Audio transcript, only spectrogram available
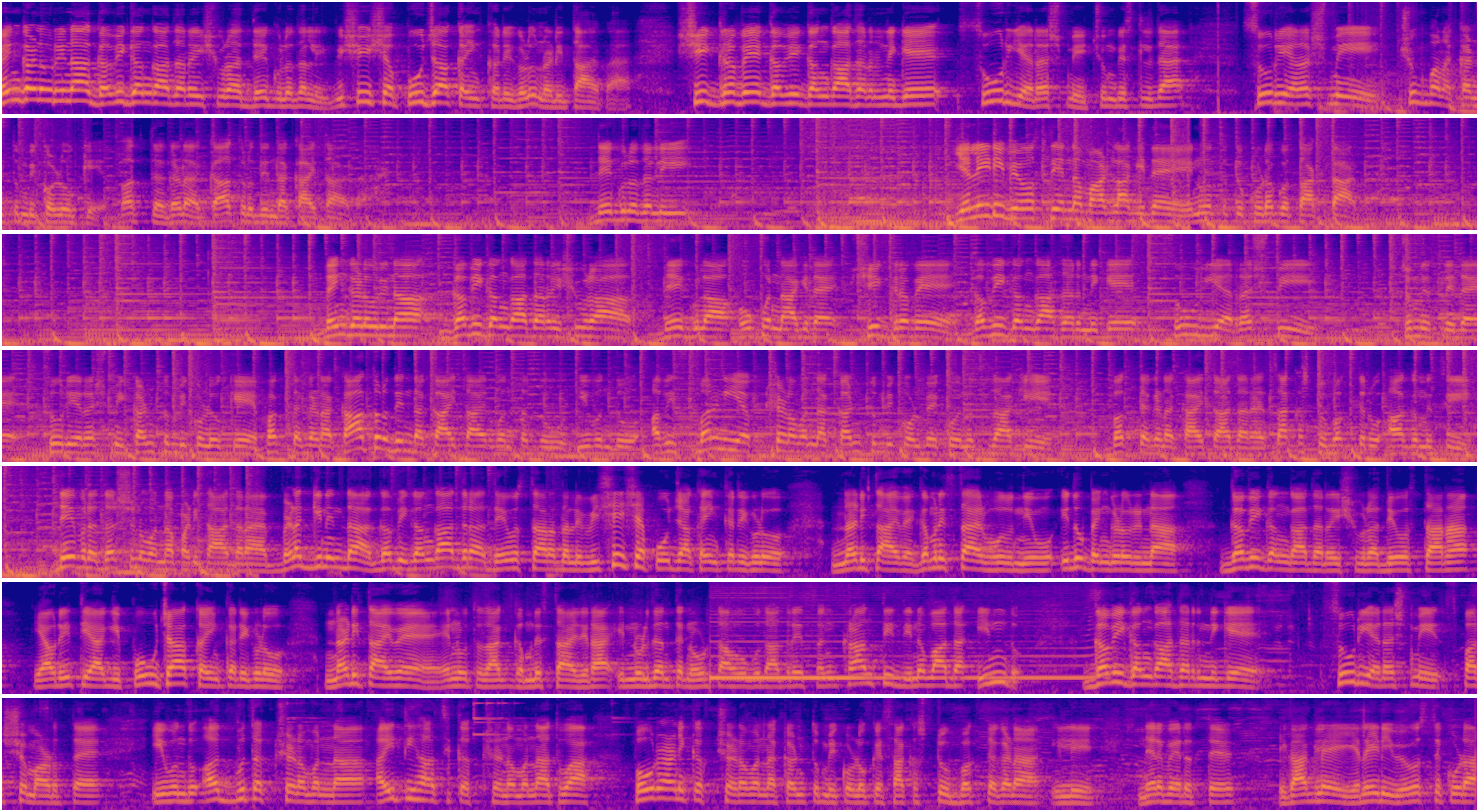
ಬೆಂಗಳೂರಿನ ಗವಿಗಂಗಾಧರೇಶ್ವರ ದೇಗುಲದಲ್ಲಿ ವಿಶೇಷ ಪೂಜಾ ಕೈಂಕರ್ಯಗಳು ನಡೀತಾ ಇವೆ. ಶೀಘ್ರವೇ ಗವಿಗಂಗಾಧರನಿಗೆ ಸೂರ್ಯ ರಶ್ಮಿ ಚುಂಬಿಸಲಿದೆ. ಸೂರ್ಯ ರಶ್ಮಿ ಚುಂಬನ ಕಣ್ತುಂಬಿಕೊಳ್ಳೋಕೆ ಭಕ್ತಗಣ ಕಾತುರದಿಂದ ಕಾಯ್ತಾ ಇದೆ ದೇಗುಲದಲ್ಲಿ ಎಲ್ ಇ ಡಿ ವ್ಯವಸ್ಥೆಯನ್ನ ಮಾಡಲಾಗಿದೆ ಎನ್ನುವಂಥದ್ದು ಕೂಡ ಗೊತ್ತಾಗ್ತಾ ಇದೆ. ಬೆಂಗಳೂರಿನ ಗವಿ ಗಂಗಾಧರೇಶ್ವರ ದೇಗುಲ ಓಪನ್ ಆಗಿದೆ. ಶೀಘ್ರವೇ ಗವಿ ಗಂಗಾಧರನಿಗೆ ಸೂರ್ಯ ರಶ್ಮಿ ಚುಂಬಿಸಲಿದೆ ಸೂರ್ಯ ರಶ್ಮಿ ಕಣ್ತುಂಬಿಕೊಳ್ಳೋಕೆ ಭಕ್ತಗಣ ಕಾತುರದಿಂದ ಕಾಯ್ತಾ ಇರುವಂಥದ್ದು ಈ ಒಂದು ಅವಿಸ್ಮರಣೀಯ ಕ್ಷಣವನ್ನು ಕಣ್ತುಂಬಿಕೊಳ್ಬೇಕು ಎನ್ನುವುದಾಗಿ ಭಕ್ತಗಣ ಕಾಯ್ತಾ ಇದ್ದಾರೆ. ಸಾಕಷ್ಟು ಭಕ್ತರು ಆಗಮಿಸಿ ದೇವರ ದರ್ಶನವನ್ನು ಪಡಿತಾ ಇದ್ದಾರೆ. ಬೆಳಗ್ಗಿನಿಂದ ಗವಿ ಗಂಗಾಧರ ದೇವಸ್ಥಾನದಲ್ಲಿ ವಿಶೇಷ ಪೂಜಾ ಕೈಂಕರ್ಯಗಳು ನಡೀತಾ ಇವೆ. ಗಮನಿಸ್ತಾ ಇರಬಹುದು ನೀವು, ಇದು ಬೆಂಗಳೂರಿನ ಗವಿ ಗಂಗಾಧರೇಶ್ವರ ದೇವಸ್ಥಾನ. ಯಾವ ರೀತಿಯಾಗಿ ಪೂಜಾ ಕೈಂಕರ್ಯಗಳು ನಡೀತಾ ಇವೆ ಎನ್ನುವುದಾಗಿ ಗಮನಿಸ್ತಾ ಇದ್ದೀರಾ? ಇನ್ನುಳಿದಂತೆ ನೋಡ್ತಾ ಹೋಗುವುದಾದರೆ, ಸಂಕ್ರಾಂತಿ ದಿನವಾದ ಇಂದು ಗವಿ ಗಂಗಾಧರನಿಗೆ ಸೂರ್ಯ ರಶ್ಮಿ ಸ್ಪರ್ಶ ಮಾಡುತ್ತೆ. ಈ ಒಂದು ಅದ್ಭುತ ಕ್ಷಣವನ್ನು, ಐತಿಹಾಸಿಕ ಕ್ಷಣವನ್ನು ಅಥವಾ ಪೌರಾಣಿಕ ಕ್ಷಣವನ್ನು ಕಣ್ತುಂಬಿಕೊಳ್ಳೋಕೆ ಸಾಕಷ್ಟು ಭಕ್ತಗಣ ಇಲ್ಲಿ ನೆರವೇರುತ್ತೆ. ಈಗಾಗಲೇ ಎಲ್ ವ್ಯವಸ್ಥೆ ಕೂಡ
